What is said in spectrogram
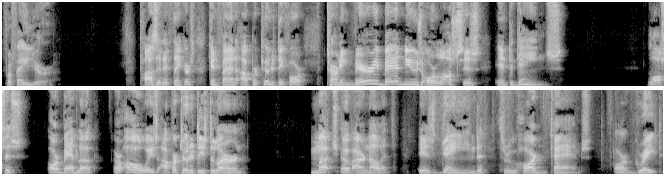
for failure. Positive thinkers can find opportunity for turning very bad news or losses into gains. Losses or bad luck are always opportunities to learn. Much of our knowledge is gained through hard times or great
